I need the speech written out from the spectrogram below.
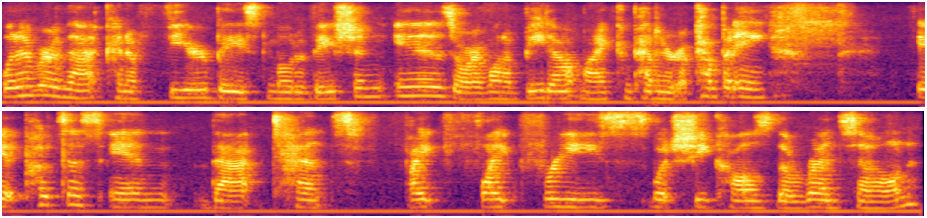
Whatever that kind of fear based motivation is, or I want to beat out my competitor company, it puts us in that tense fight, flight, freeze, what she calls the red zone,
